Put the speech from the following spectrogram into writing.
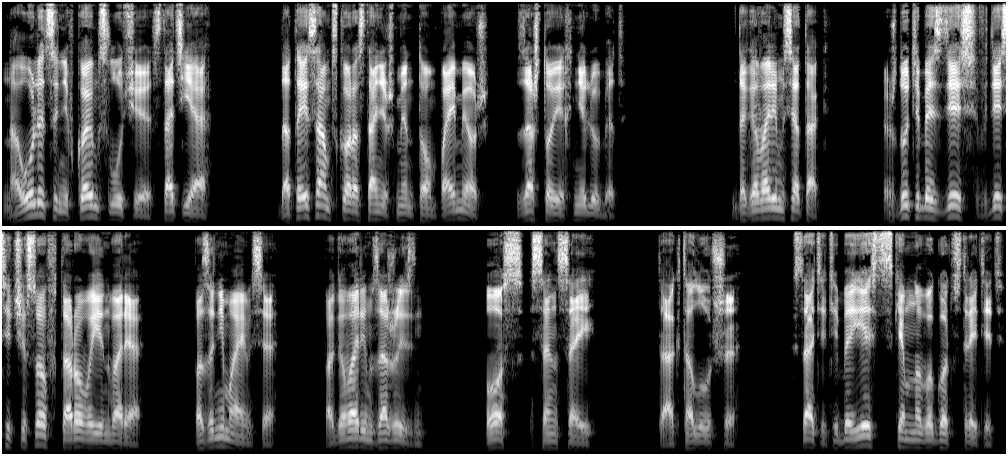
На улице ни в коем случае, статья. Да ты и сам скоро станешь ментом, поймешь, за что их не любят. Договоримся так. Жду тебя здесь в 10 часов 2 января. Позанимаемся. Поговорим за жизнь. Ос, сенсей. Так-то лучше. Кстати, тебя есть с кем Новый год встретить?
